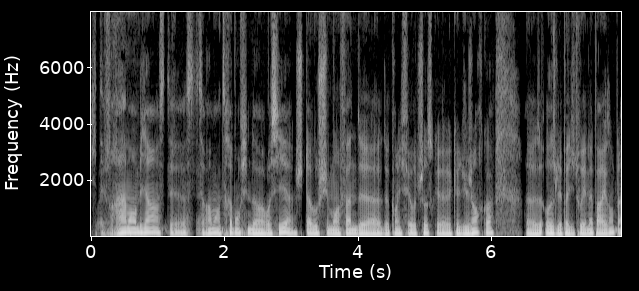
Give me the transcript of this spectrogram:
qui était vraiment bien. C'était c'était vraiment un très bon film d'horreur aussi. Je t'avoue, je suis moins fan de, de quand il fait autre chose que, que du genre, quoi. Euh, Oz, je l'ai pas du tout aimé, par exemple.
